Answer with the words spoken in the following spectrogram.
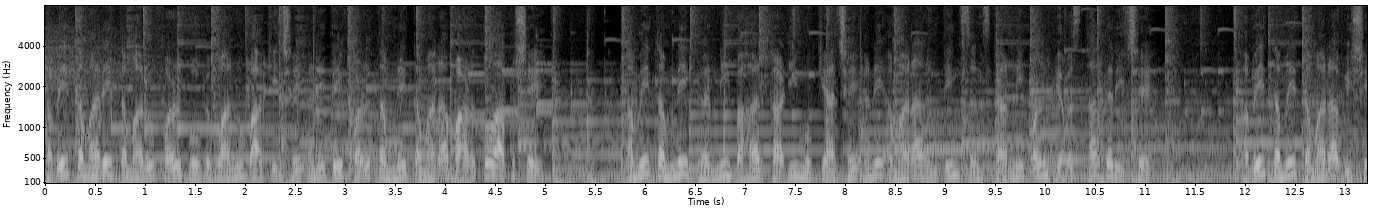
હવે તમારે તમારું ફળ ભોગવવાનું બાકી છે અને તે ફળ તમને તમારા બાળકો આપશે. અમે તમને ઘરની બહાર કાઢી મૂક્યા છે અને અમારા અંતિમ સંસ્કારની પણ વ્યવસ્થા કરી છે. હવે તમે તમારા વિશે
